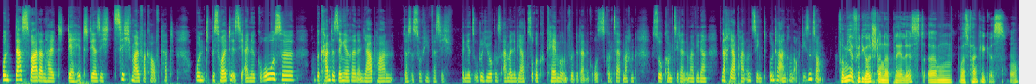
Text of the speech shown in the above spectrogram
Und das war dann halt der Hit, der sich zigmal verkauft hat. Und bis heute ist sie eine große, bekannte Sängerin in Japan. Das ist so wie, was ich, wenn jetzt Udo Jürgens einmal im Jahr zurückkäme und würde dann ein großes Konzert machen, so kommt sie dann immer wieder nach Japan und singt unter anderem auch diesen Song. Von mir für die Goldstandard-Playlist ähm, was Funkiges. Ja.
